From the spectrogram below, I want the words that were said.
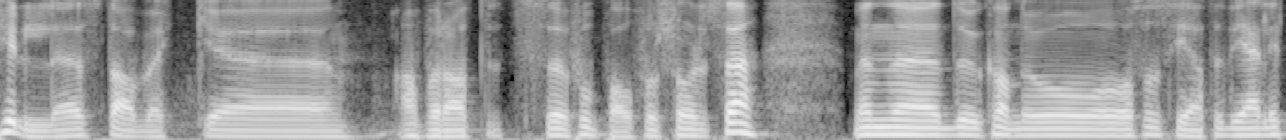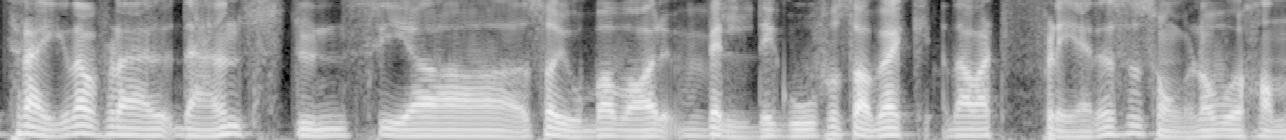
hylle Stabæk-apparatets eh, fotballforståelse. Men eh, du kan jo også si at de er litt treige, da. For det er, det er jo en stund siden Sayoba var veldig god for Stabæk. Det har vært flere sesonger nå hvor han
